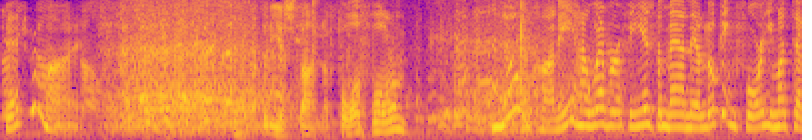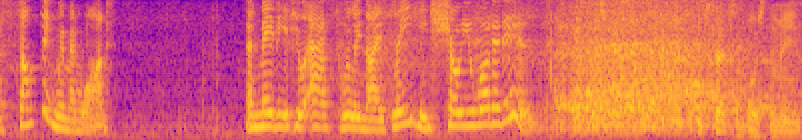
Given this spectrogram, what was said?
bedroom eyes. What are you starting to fall for him? No, honey. However, if he is the man they're looking for, he must have something women want. And maybe if you asked Willie nicely, he'd show you what it is. What's that supposed to mean?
